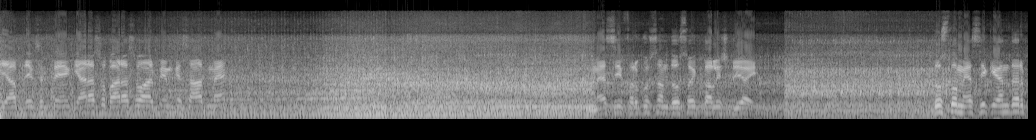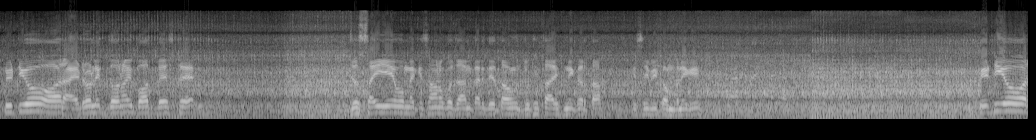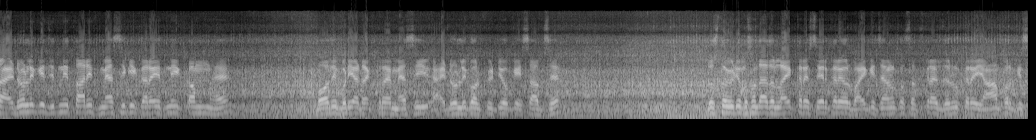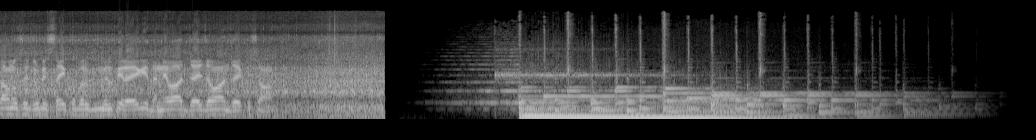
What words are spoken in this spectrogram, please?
ये आप देख सकते हैं 1100 1200 आरपीएम के साथ में। मैसी फर्गूसन दो 241 डीआई दोस्तों, मैसी के अंदर पीटीओ और हाइड्रोलिक दोनों ही बहुत बेस्ट है। जो सही है, वो मैं किसानों को जानकारी देता हूँ, झूठी तारीफ़ नहीं करता किसी भी कंपनी की। पीटीओ और हाइड्रोलिक की जितनी तारीफ़ मैसी की करे, इतनी कम है। बहुत ही बढ़िया ट्रैक्टर है मैसी, हाइड्रोलिक और पीटीओ के हिसाब से। दोस्तों, वीडियो पसंद आए तो लाइक करें शेयर करें और भाई के चैनल को सब्सक्राइब ज़रूर करें। यहाँ पर किसानों से जुड़ी सही खबर मिलती रहेगी। धन्यवाद। जय जवान, जय किसान।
